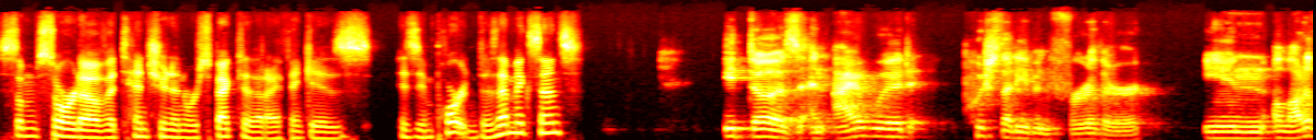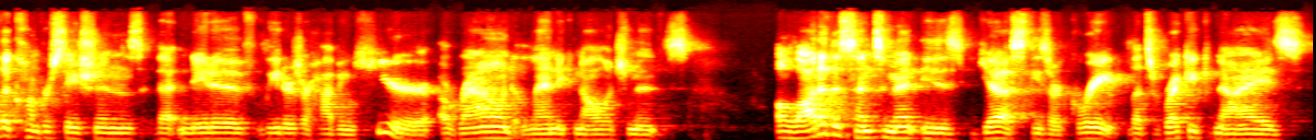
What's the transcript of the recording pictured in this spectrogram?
some sort of attention and respect to that i think is is important. Does that make sense? It does and i would push that even further in a lot of the conversations that Native leaders are having here around land acknowledgements, a lot of the sentiment is yes, these are great. Let's recognize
